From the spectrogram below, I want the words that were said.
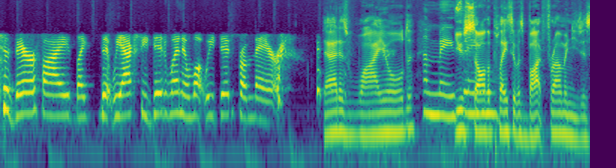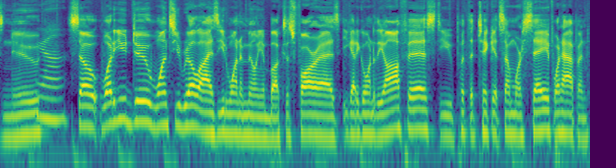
to verify like that we actually did win and what we did from there. That is wild. Amazing. You saw the place it was bought from, and you just knew. Yeah. So, what do you do once you realize you'd won a million bucks? As far as you got to go into the office, do you put the ticket somewhere safe? What happened?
